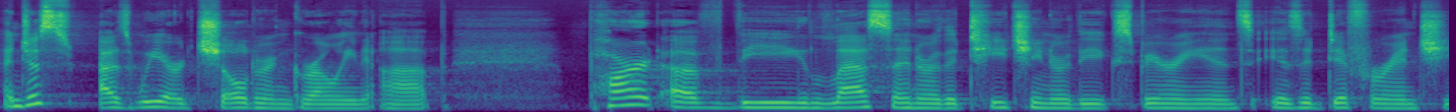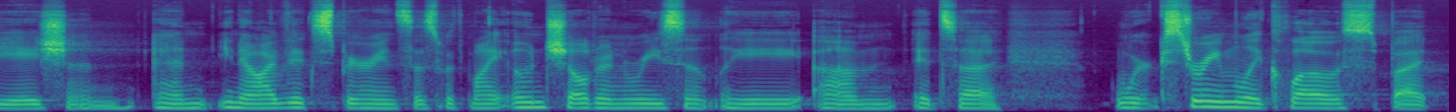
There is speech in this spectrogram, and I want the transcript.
and just as we are children growing up, part of the lesson or the teaching or the experience is a differentiation. And, you know, I've experienced this with my own children recently. Um, it's a, we're extremely close, but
